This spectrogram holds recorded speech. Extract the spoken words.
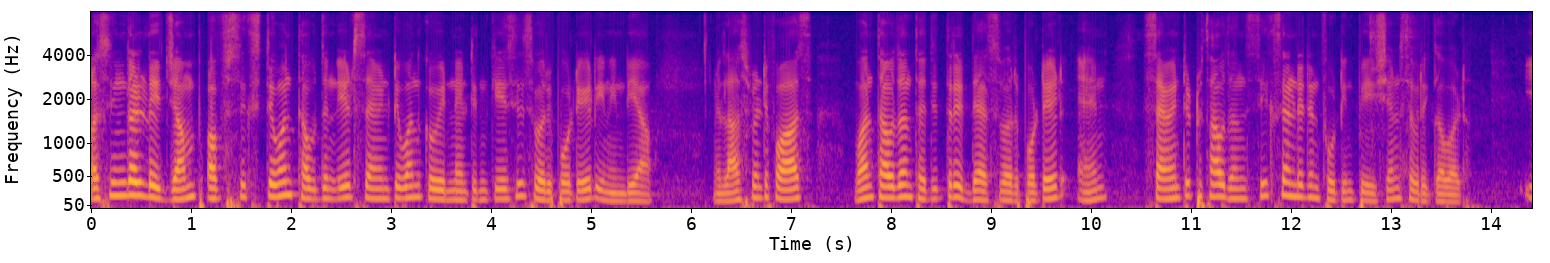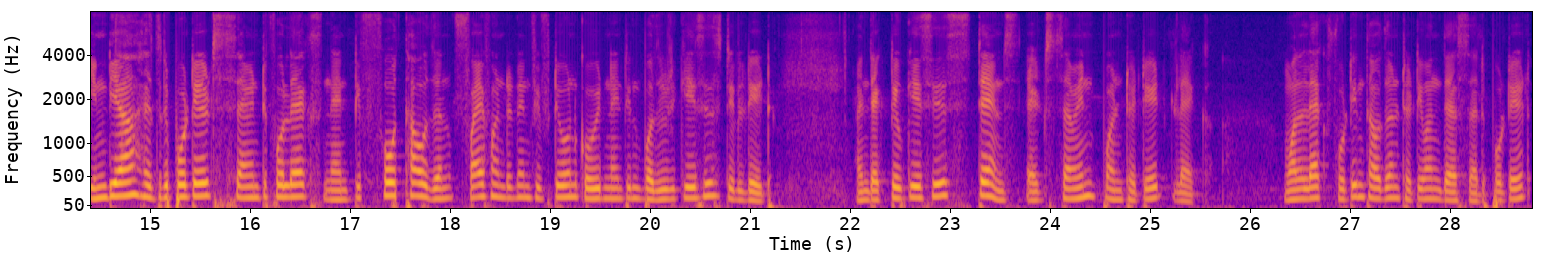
A single day jump of 61,871 COVID 19 cases were reported in India. In the last 24 hours, 1,033 deaths were reported and 72,614 patients have recovered. India has reported 74 lakhs 94,551 COVID-19 positive cases till date and the active cases stands at 7.38 lakh. 1 lakh 14,031 deaths are reported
